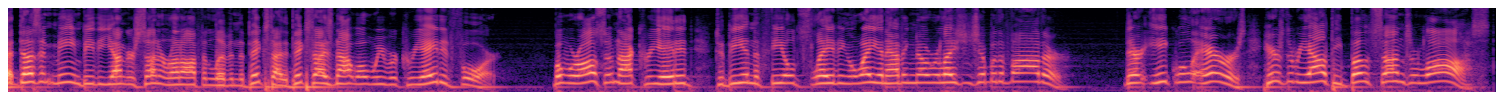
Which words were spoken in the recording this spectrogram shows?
that doesn't mean be the younger son and run off and live in the pigsty. The pigsty is not what we were created for. But we're also not created to be in the field slaving away and having no relationship with the Father. They're equal errors. Here's the reality both sons are lost.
